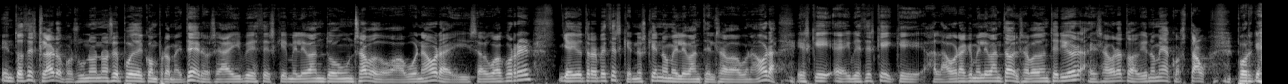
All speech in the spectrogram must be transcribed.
Entonces, claro, pues uno no se puede comprometer. O sea, hay veces que me levanto un sábado a buena hora y salgo a correr, y hay otras veces que no es que no me levante el sábado a buena hora, es que hay veces que, que a la hora que me he levantado el sábado anterior, a esa hora todavía no me ha acostado, porque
